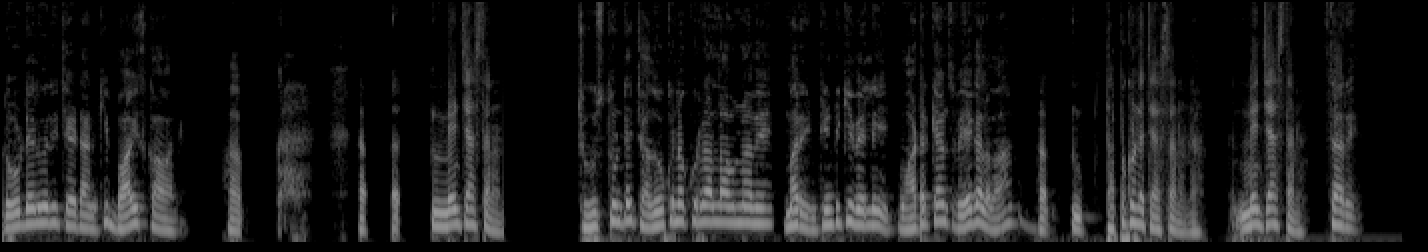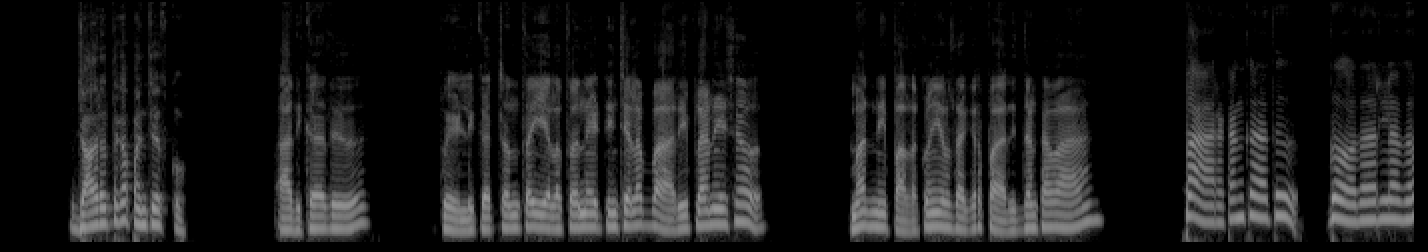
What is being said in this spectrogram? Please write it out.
డోర్ డెలివరీ చేయడానికి బాయ్స్ కావాలి. నేను చేస్తానన్నా. చూస్తుంటే చదువుకున్న కుర్రాల్లా ఉన్నావే. మరి ఇంటింటికి వెళ్ళి వాటర్ క్యాన్స్ వేయగలవా? తప్పకుండా చేస్తానన్నా. నేను చేస్తాను. సరే. జాగ్రత్తగా పనిచేసుకో అది కాదు. పెళ్ళి ఖర్చంతా వీళ్ళతో నెట్టించేలా భారీ ప్లాన్ వేసావు. మరి నీ పథకం వీళ్ళ దగ్గర పారిద్దంటావా? పారటం కాదు. గోదావరిలాగా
